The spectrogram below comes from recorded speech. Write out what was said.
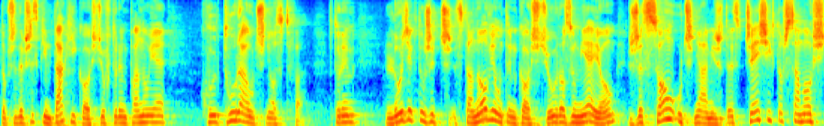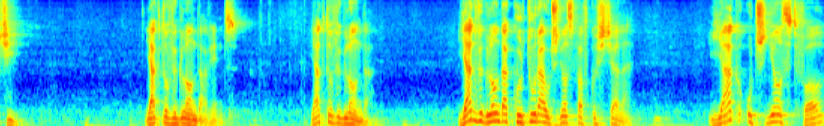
to przede wszystkim taki kościół, w którym panuje kultura uczniostwa, w którym ludzie, którzy stanowią ten kościół, rozumieją, że są uczniami, że to jest część ich tożsamości. Jak to wygląda więc? Jak to wygląda? Jak wygląda kultura uczniostwa w kościele? Jak uczniostwo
